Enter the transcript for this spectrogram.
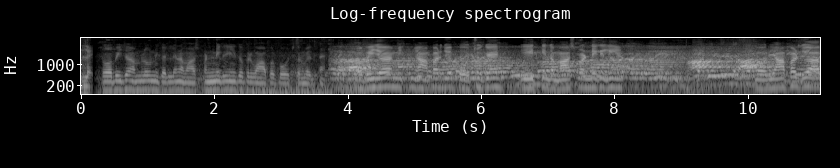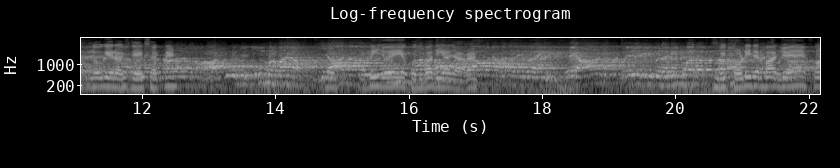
later. तो अभी जो हम लोग निकल रहे नमाज़ पढ़ने के लिए तो फिर वहाँ पर पहुँच कर मिलते हैं। तो अभी जो है यहाँ पर जो है पहुँच चुके हैं ईद की नमाज़ पढ़ने के लिए। और यहाँ पर जो आप लोग ये रश देख सकते हैं। तो अभी जो है ये खुतबा दिया जा रहा है। अभी थोड़ी देर बाद जो है फुल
